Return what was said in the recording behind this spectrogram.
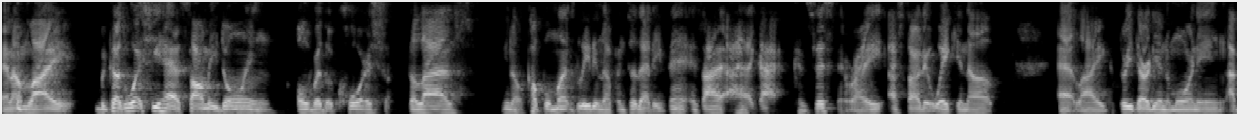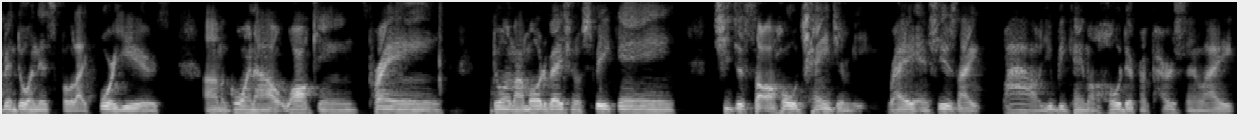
And I'm like, because what she had saw me doing over the course the last you know couple months leading up into that event is I, I had got consistent right i started waking up at like 3.30 in the morning i've been doing this for like four years um, going out walking praying doing my motivational speaking, she just saw a whole change in me, right? And she was like, wow, you became a whole different person. Like,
